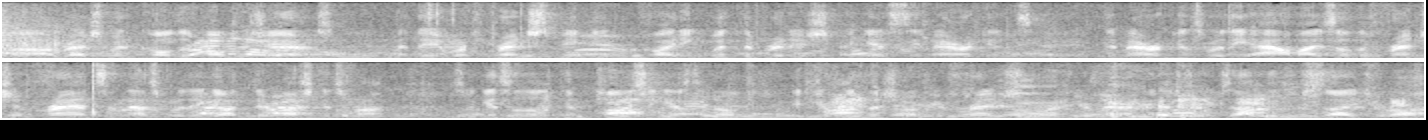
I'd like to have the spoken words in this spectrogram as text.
uh, regiment called the Voltigeurs, and they were French-speaking, fighting with the British against the Americans. The Americans were the allies of the French in France, and that's where they got their muskets from. So it gets a little confusing as to know if you're English or if you're French or if you're American, exactly whose side you're on.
